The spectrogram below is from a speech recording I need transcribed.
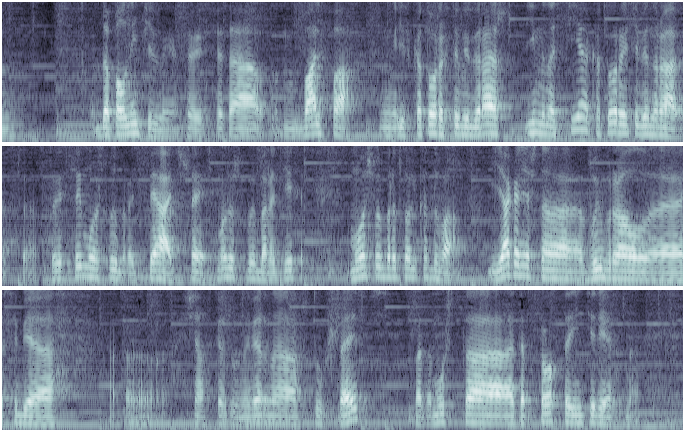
дополнительные, то есть это в альфах, из которых ты выбираешь именно те, которые тебе нравятся. То есть ты можешь выбрать 5, 6, можешь выбрать 10, можешь выбрать только 2. Я, конечно, выбрал э, себе, э, сейчас скажу, наверное, штук 6, потому что это просто интересно.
